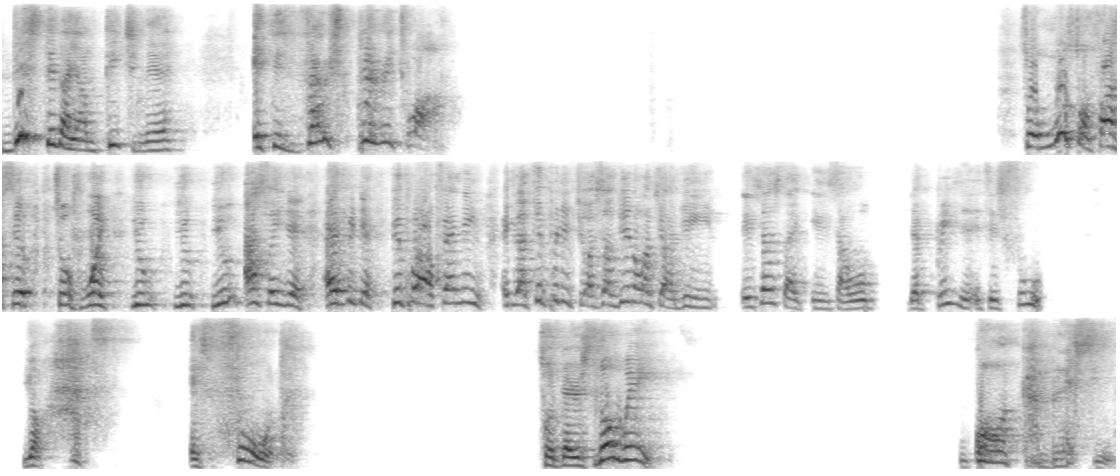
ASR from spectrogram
This thing I am teaching here, it is very spiritual. So most of us say, so when you you you ask for it eh, every day, people are offending you, and you are keeping it to yourself. Do you know what you are doing? It's just like in Sawo, the prison, it is full. Your heart is full. So there is no way God can bless you.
